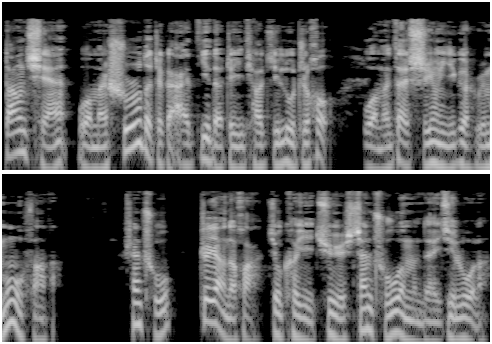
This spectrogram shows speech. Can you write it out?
当前我们输入的这个 ID 的这一条记录之后，我们再使用一个 remove 方法删除，这样的话就可以去删除我们的记录了。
